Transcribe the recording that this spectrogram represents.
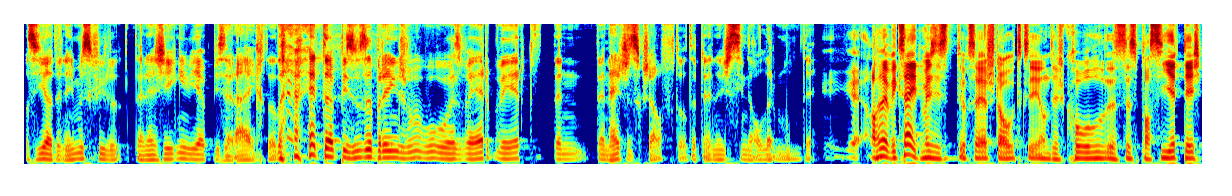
also ich habe dann immer das Gefühl, dann hast du irgendwie etwas erreicht. Oder? Wenn du etwas rausbringst, wo, wo ein Verb wird, dann, dann hast du es geschafft. Oder dann ist es in aller Munde. Also wie gesagt, wir sind natürlich sehr stolz und es ist cool, dass das passiert ist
